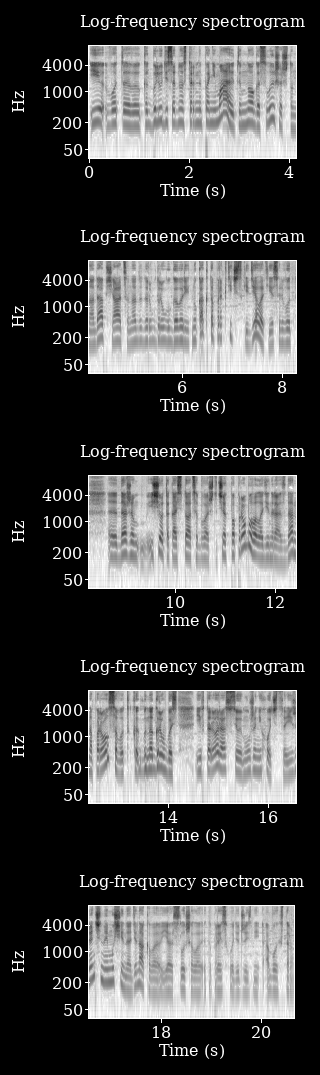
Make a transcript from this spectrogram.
И вот э, как бы люди с одной стороны понимают и много слышат, что надо общаться, надо друг другу говорить, ну как это практически делать, если вот э, даже еще такая ситуация бывает, что человек попробовал один раз, да, напоролся вот как бы на грубость, и второй раз все, ему уже не хочется. И женщины, и мужчины одинаково, я слышала, это происходит в жизни обоих сторон.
